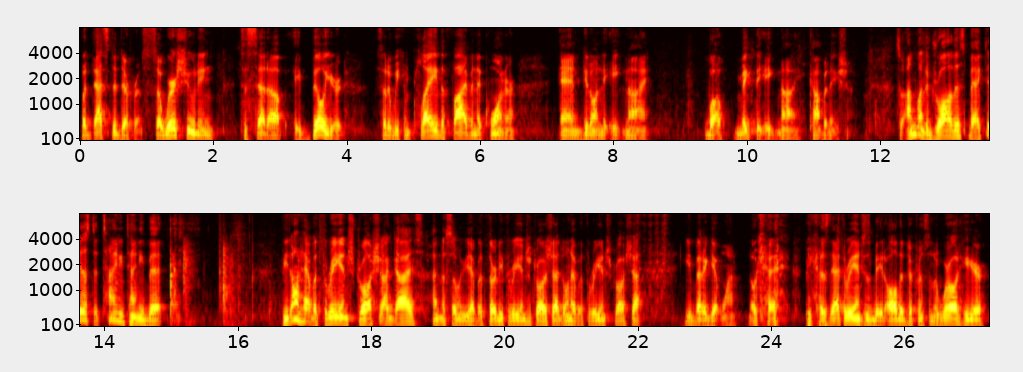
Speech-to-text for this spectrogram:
But that's the difference. So we're shooting to set up a billiard so that we can play the five in the corner and get on the eight, nine. Well, make the eight, nine combination. So I'm going to draw this back just a tiny, tiny bit. If you don't have a three inch draw shot, guys, I know some of you have a 33 inch draw shot, don't have a three inch draw shot, you better get one, okay? because that three inches made all the difference in the world here.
